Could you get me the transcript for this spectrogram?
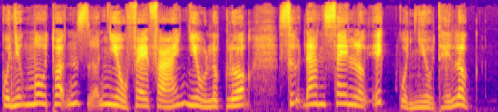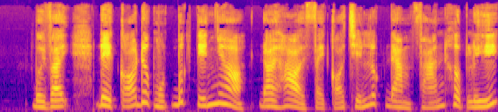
của những mâu thuẫn giữa nhiều phe phái, nhiều lực lượng, sự đan xen lợi ích của nhiều thế lực. Bởi vậy, để có được một bước tiến nhỏ, đòi hỏi phải có chiến lược đàm phán hợp lý,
